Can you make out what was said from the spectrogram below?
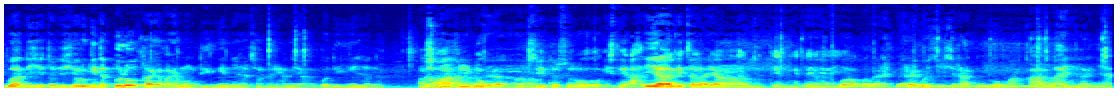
gue di situ disuruh nginep dulu tuh ya kan emang dingin ya sana kan ya gue dingin sana Oh, sama ma- penduduk iya, heeh. situ suruh istirahat Iya dulu gitu lah ya. lanjutin gitu ya, ya. gua gua beres-beres gua istirahat dulu makan lah istilahnya.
